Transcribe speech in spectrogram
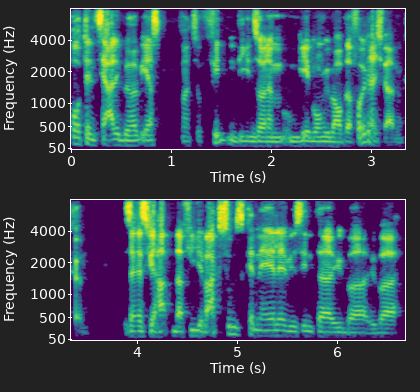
Potenziale überhaupt erstmal zu finden, die in so einer Umgebung überhaupt erfolgreich werden können. Das heißt, wir hatten da viele Wachstumskanäle, wir sind da über, über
